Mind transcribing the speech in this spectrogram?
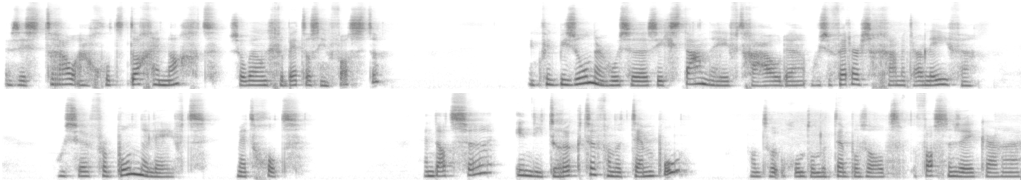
En ze is trouw aan God dag en nacht, zowel in gebed als in vasten. Ik vind het bijzonder hoe ze zich staande heeft gehouden, hoe ze verder is gegaan met haar leven, hoe ze verbonden leeft met God. En dat ze in die drukte van de tempel, want rondom de tempel zal het vast en zeker uh,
